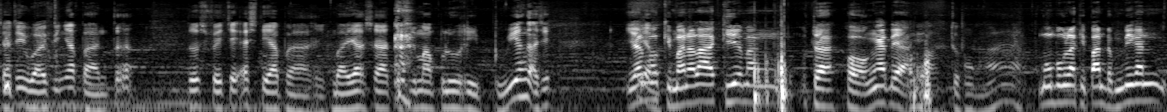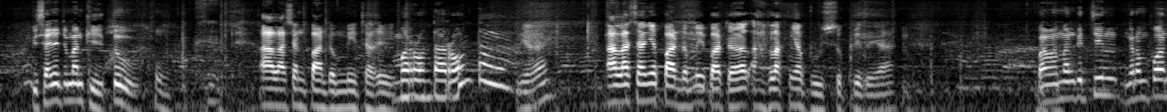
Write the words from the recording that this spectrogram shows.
jadi wifi-nya banter terus VCS tiap hari bayar 150.000 ribu ya enggak sih? Ya Iya. mau gimana lagi emang udah hongat ya. waduh Mumpung lagi pandemi kan bisanya cuman gitu. alasan pandemi dari Meronta-ronta. ya kan? Alasannya pandemi padahal akhlaknya busuk gitu ya. Pengalaman kecil ngerempon.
